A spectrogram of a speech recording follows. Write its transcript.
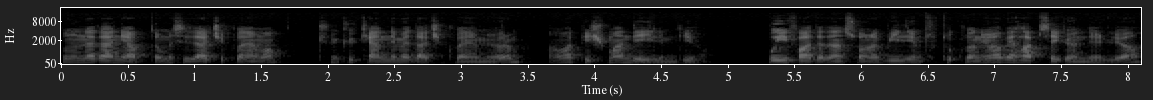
Bunu neden yaptığımı size açıklayamam. Çünkü kendime de açıklayamıyorum ama pişman değilim diyor. Bu ifadeden sonra William tutuklanıyor ve hapse gönderiliyor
